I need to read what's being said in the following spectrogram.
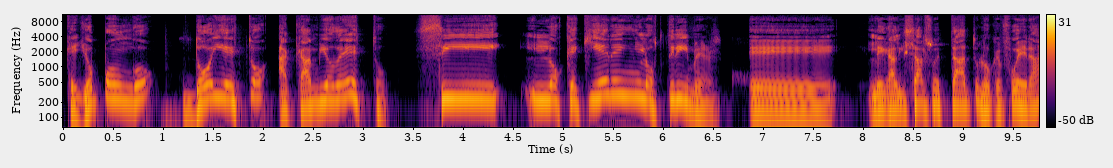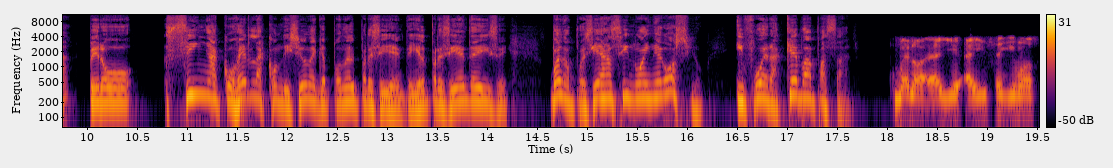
que yo pongo, doy esto a cambio de esto. Si los que quieren los Dreamers eh, legalizar su estatus, lo que fuera, pero sin acoger las condiciones que pone el presidente, y el presidente dice, bueno, pues si es así, no hay negocio. Y fuera, ¿qué va a pasar? Bueno, ahí, ahí seguimos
